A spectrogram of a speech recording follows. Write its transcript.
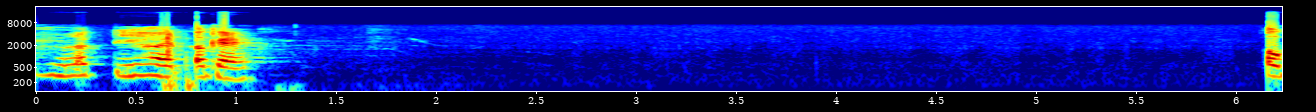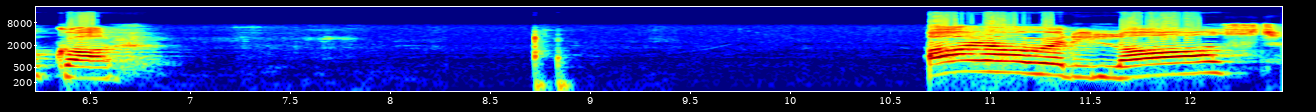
Look behind. Okay. Oh God. I already lost.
